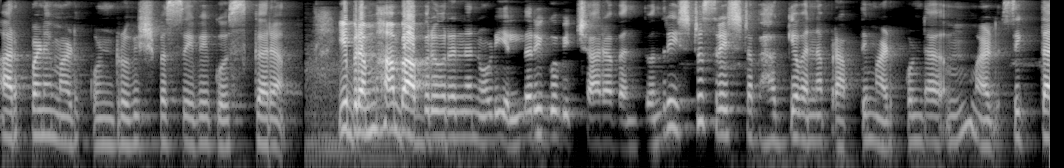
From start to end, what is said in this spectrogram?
ಅರ್ಪಣೆ ಮಾಡಿಕೊಂಡ್ರು ವಿಶ್ವ ಸೇವೆಗೋಸ್ಕರ ಈ ಬ್ರಹ್ಮ ಬಾಬರವರನ್ನ ನೋಡಿ ಎಲ್ಲರಿಗೂ ವಿಚಾರ ಬಂತು. ಅಂದ್ರೆ ಇಷ್ಟು ಶ್ರೇಷ್ಠ ಭಾಗ್ಯವನ್ನ ಪ್ರಾಪ್ತಿ ಮಾಡಿಕೊಂಡ ಮಾಡ್, ಸಿಗ್ತಾ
